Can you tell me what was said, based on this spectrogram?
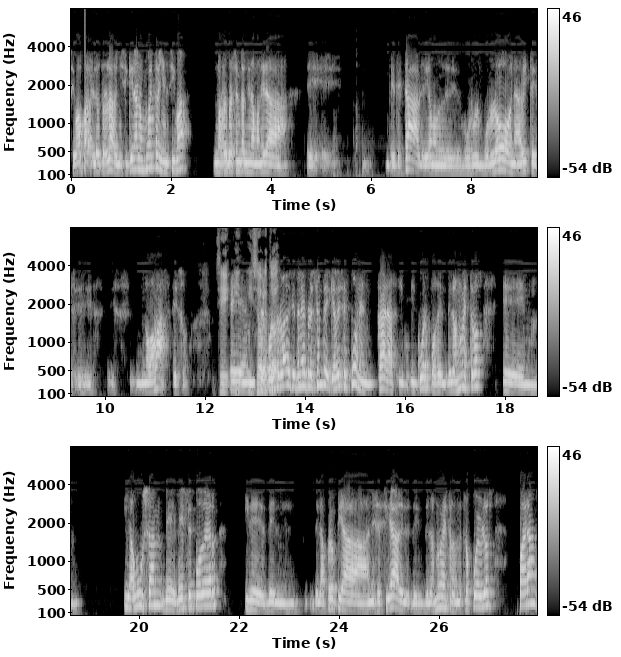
se va para el otro lado, ni siquiera nos muestran y encima nos representan de una manera eh, detestable, digamos, burlona, ¿viste? no va más eso. Sí, eh, pero por otro lado hay que tener presente que a veces ponen caras y, cuerpos de, los nuestros eh, y abusan de, ese poder y de, la propia necesidad de, los nuestros, de nuestros pueblos, para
